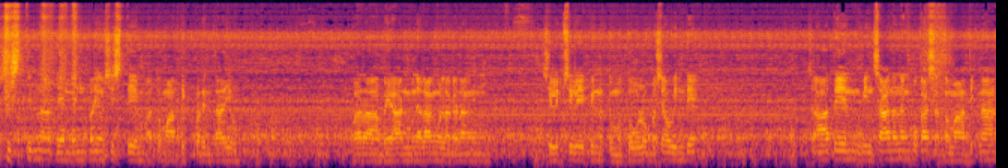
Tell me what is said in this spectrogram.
system natin ganun pa rin yung system automatic pa rin tayo. Para bayaan mo na lang wala ka nang silip-silipin na tumutulog ba siya o hindi. Sa atin minsanan ng bukas automatic na.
